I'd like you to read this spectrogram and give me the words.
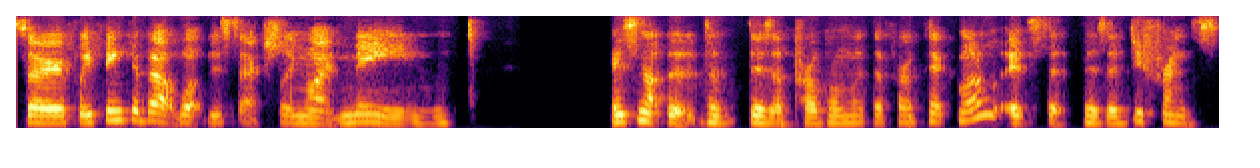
so if we think about what this actually might mean it's not that the, there's a problem with the frogtech model it's that there's a difference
